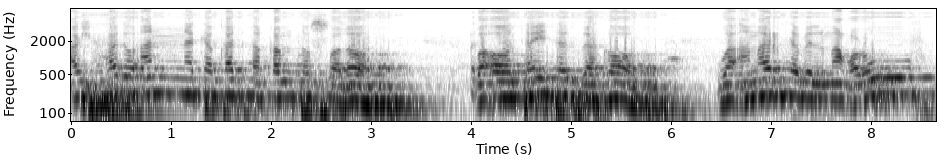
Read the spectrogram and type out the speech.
اشهد انک قد اقمت الصلاه و آتیت الزکات و امرت بالمعروف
